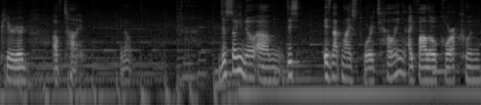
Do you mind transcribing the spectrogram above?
period of time. You know, just so you know, um, this is not my storytelling. I follow cora Kun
